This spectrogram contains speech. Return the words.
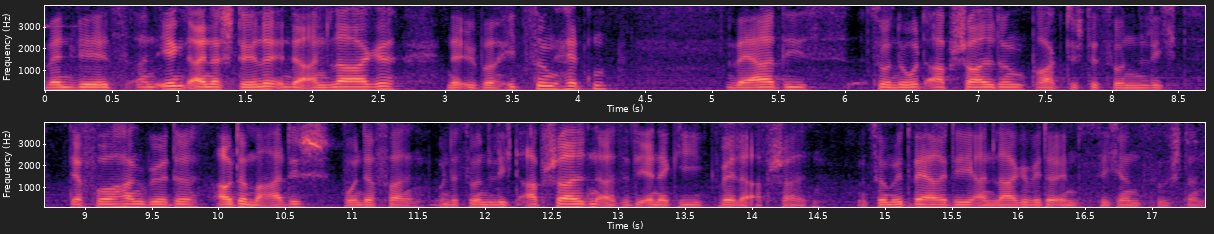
Wenn wir jetzt an irgendeiner Stelle in der Anlage eine Überhitzung hätten, wäre dies zur Notabschaltung praktisch des Sonnenlichts. Der Vorhang würde automatisch runterfallen und das Sonnenlicht abschalten, also die Energiequelle abschalten. Und somit wäre die Anlage wieder im sicheren Zustand.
